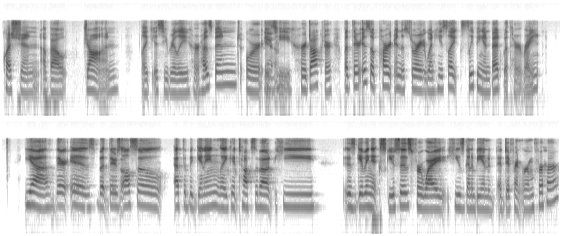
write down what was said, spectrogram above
question about john. Like is he really her husband or is Yeah. he her doctor? But there is a part in the story when he's like sleeping in bed with her right? Yeah, there is, but there's also at the beginning, like it talks about he is giving excuses for why he's going to be in a, a different room for her,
